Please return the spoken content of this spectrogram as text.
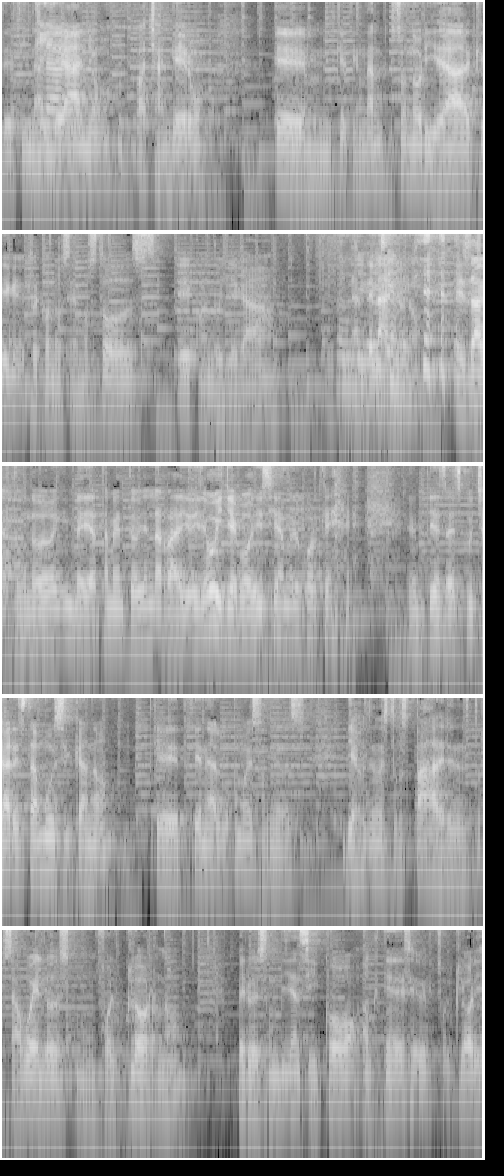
de final de año, pachanguero, em, que tiene una sonoridad que reconocemos todos eh, cuando llega el final del año, ¿no? Exacto, uno inmediatamente oye en la radio y dice, uy, llegó diciembre porque empieza a escuchar esta música, ¿no? Que tiene algo como de sonidos viejos de nuestros padres, de nuestros abuelos, como un folclore, ¿no? Pero es un villancico, aunque tiene ese folclore y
